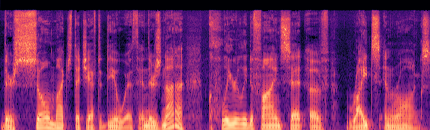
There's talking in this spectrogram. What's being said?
There's so much that you have to deal with, and there's not a clearly defined set of rights and wrongs.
